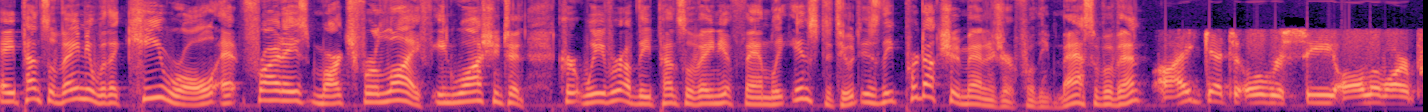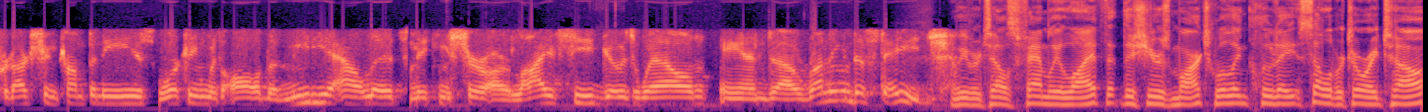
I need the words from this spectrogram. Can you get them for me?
A Pennsylvania with a key role at Friday's March for Life in Washington. Kurt Weaver of the Pennsylvania Family Institute is the production manager for the massive event. I get to oversee all of our production companies, working with all the media outlets, making sure our live feed goes well, and uh, running the stage. Weaver tells Family Life that this year's march will include a celebratory tone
